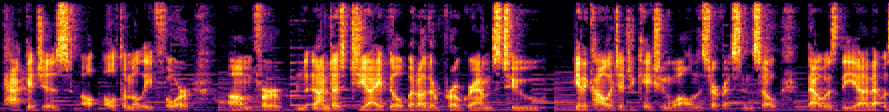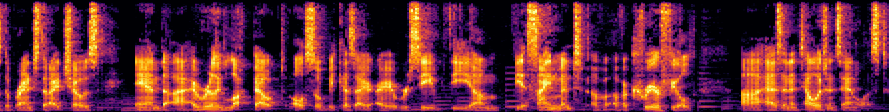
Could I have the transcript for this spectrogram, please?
packages ultimately for um, for not just GI Bill but other programs to get a college education while in the service, and so that was the uh, that was the branch that I chose, and I really lucked out also because I, I received the um, the assignment of, of a career field uh, as an intelligence analyst,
